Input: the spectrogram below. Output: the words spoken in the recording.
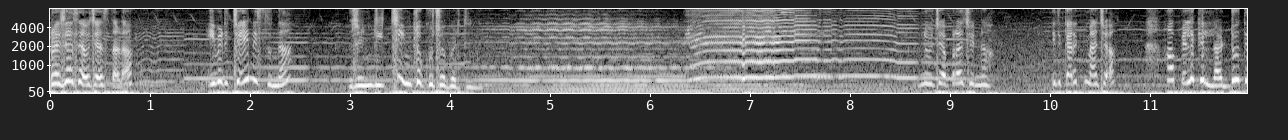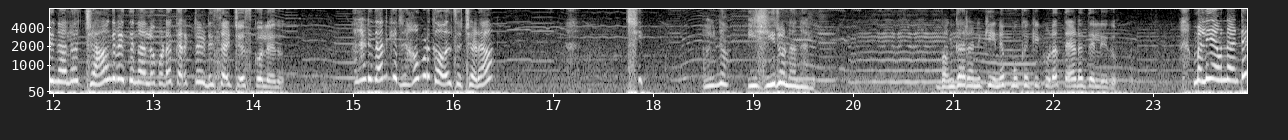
ప్రజాసేవ చేస్తాడా? ఈవిడ చేయనిస్తుందా రెండిచ్చి ఇంట్లో కూర్చోబెడుతుంది. నువ్వు చెప్పరా చిన్న? ఇది కరెక్ట్ మ్యాచా? ఆ పిల్లకి లడ్డూ తినాలో జాంగ్రీ తినాలో కూడా కరెక్ట్గా డిసైడ్ చేసుకోలేదు. అలాంటి దానికి రాముడు కావాల్సి వచ్చాడా? అయినా ఈ హీరో నన్నాను బంగారానికి ఇనప ముక్కకి కూడా తేడా తెలీదు. మళ్ళీ ఏమన్నా అంటే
